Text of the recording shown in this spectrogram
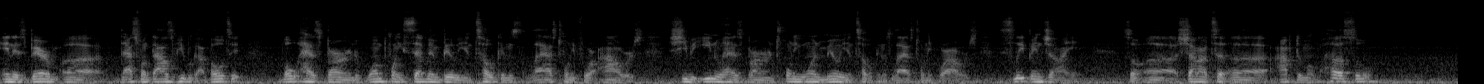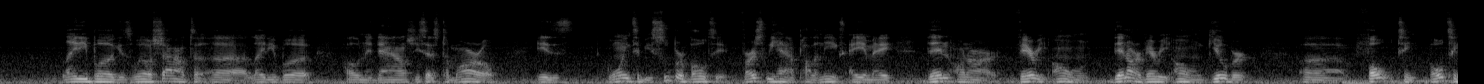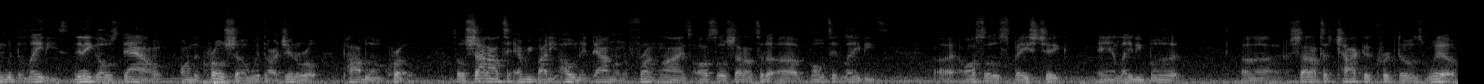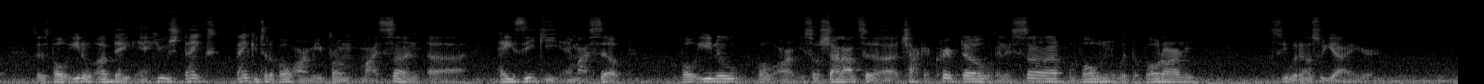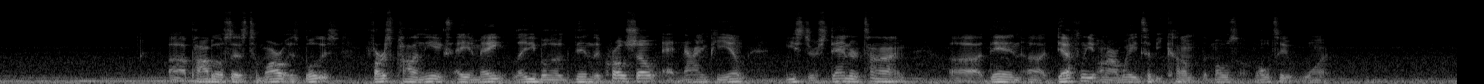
in its bear, uh, that's 1,000 people got voted. Volt has burned 1.7 billion tokens last 24 hours. Shiba Inu has burned 21 million tokens last 24 hours. Sleeping Giant. So uh, shout out to uh, Optimum Hustle. Ladybug as well. Shout out to uh, Ladybug holding it down. She says tomorrow is going to be super volted. First we have Poloniex AMA, then on our very own, then our very own Gilbert uh volting volting with the ladies. Then it goes down on the Crow show with our general Pablo Crow. So shout out to everybody holding it down on the front lines. Also shout out to the uh, volted ladies. Uh, also Space Chick and Ladybug. Uh, shout out to Chaka Crypto as well. It says Volt Inu update and huge thanks thank you to the Volt Army from my son uh Ziki and myself. Volt Inu, Volt Army. So shout out to uh, Chaka Crypto and his son for voting with the Volt Army. Let's see what else we got here. Uh, Pablo says tomorrow is bullish. First Poloniex AMA, Ladybug, then the Crow Show at 9 p.m. Eastern Standard Time. Uh, then uh, definitely on our way to become the most voted one.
